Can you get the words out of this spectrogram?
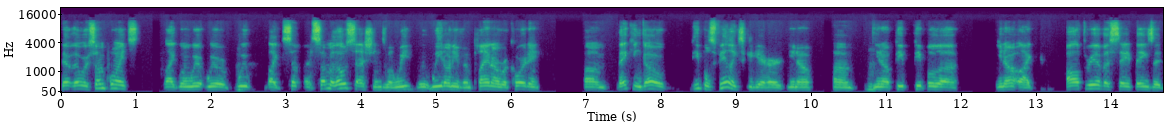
there, there were some points like when we we were we like some some of those sessions when we we don't even plan on recording, um, they can go. People's feelings can get hurt, you know, Um, you know, pe- people, uh, you know, like all three of us say things that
